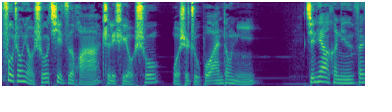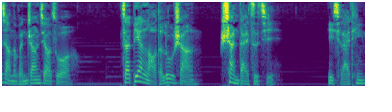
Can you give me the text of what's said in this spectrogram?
腹中有书气自华，这里是有书，我是主播安东尼。今天要和您分享的文章叫做《在变老的路上善待自己》，一起来听。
